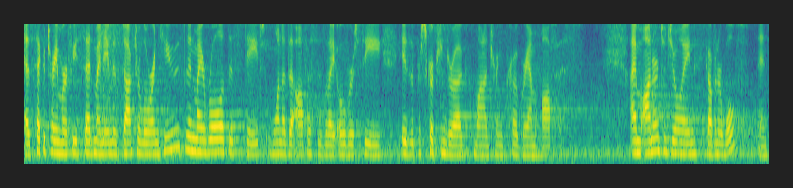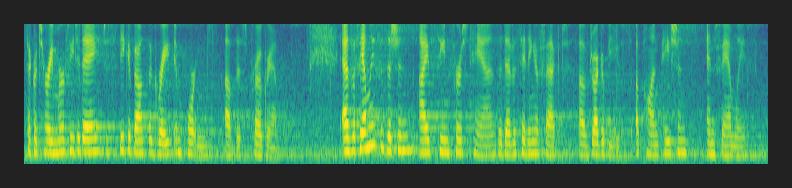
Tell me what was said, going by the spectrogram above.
As Secretary Murphy said, my name is Dr. Lauren Hughes, and in my role at this state, one of the offices that I oversee is the Prescription Drug Monitoring Program Office. I'm honored to join Governor Wolf and Secretary Murphy today to speak about the great importance of this program. As a family physician, I've seen firsthand the devastating effect of drug abuse upon patients and families.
